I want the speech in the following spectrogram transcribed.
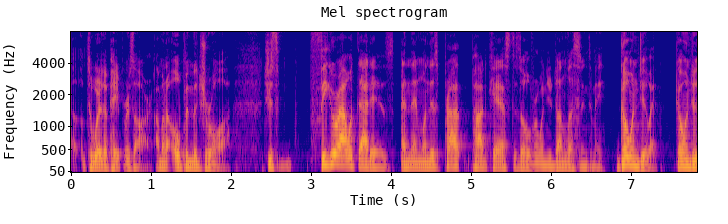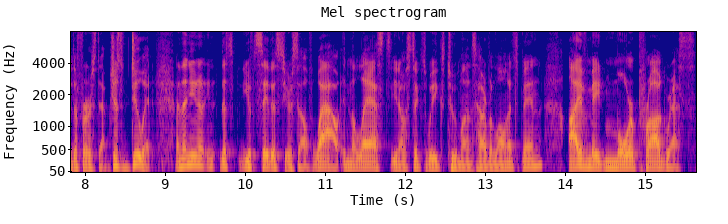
uh, to where the papers are. I'm going to open the drawer. Just figure out what that is. And then when this pro- podcast is over, when you're done listening to me, go and do it. Go and do the first step. Just do it. And then you know this you have to say this to yourself. Wow, in the last, you know, 6 weeks, 2 months, however long it's been, I've made more progress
